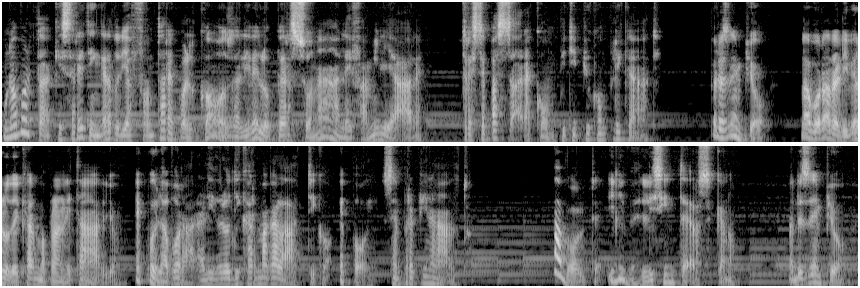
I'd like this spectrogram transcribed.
Una volta che sarete in grado di affrontare qualcosa a livello personale e familiare, potreste passare a compiti più complicati. Per esempio, lavorare a livello del karma planetario e poi lavorare a livello di karma galattico e poi sempre più in alto. A volte i livelli si intersecano. Ad esempio,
